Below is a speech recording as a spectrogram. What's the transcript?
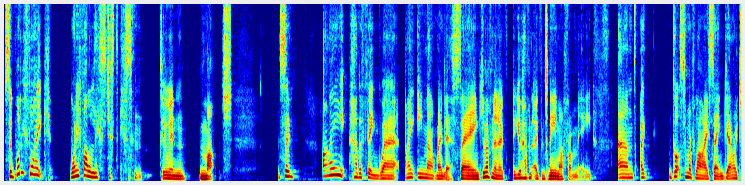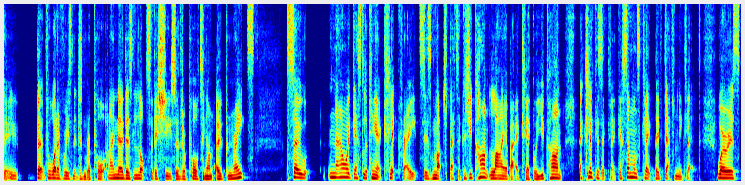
So what if like what if our list just isn't doing much? So I had a thing where I emailed my list saying you haven't you haven't opened an email from me, and I got some replies saying yeah I do, but for whatever reason it didn't report. And I know there's lots of issues with reporting on open rates, so now I guess looking at click rates is much better because you can't lie about a click or you can't a click is a click. If someone's clicked, they've definitely clicked. Whereas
